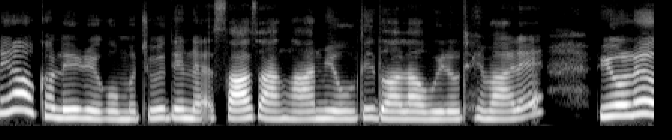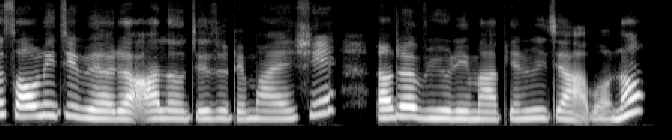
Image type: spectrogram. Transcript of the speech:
နေ့အောက်ကလေးတွေကိုမကြွေးတဲ့အစားအစာ၅မျိုးသိသွားလောက်ပြီလို့ထင်ပါတယ်။ဗီဒီယိုလေးကိုစောင်းလေးကြည့်ပြရတဲ့အားလုံးကျေးဇူးတင်ပါတယ်ရှင်။နောက်တဲ့ဗီဒီယိုတွေမှာပြန်တွေ့ကြပါပေါ့နော်။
